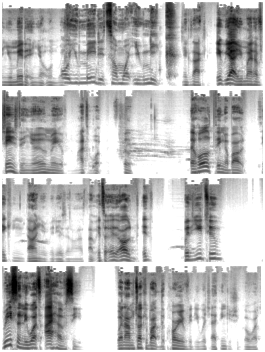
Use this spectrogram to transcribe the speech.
and you made it in your own way. Or you made it somewhat unique. Exactly. If, yeah, you might have changed it in your own way, no matter what. But still, the whole thing about taking down your videos and all that stuff, it's it all it with YouTube. Recently, what I have seen when I'm talking about the Corey video, which I think you should go watch,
